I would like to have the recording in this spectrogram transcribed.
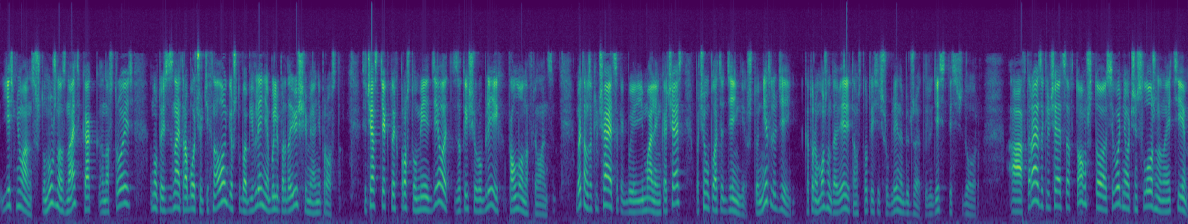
есть нюанс, что нужно знать, как настроить, ну, то есть знать рабочую технологию, чтобы объявления были продающими, а не просто. Сейчас те, кто их просто умеет делать, за 1000 рублей их полно на фрилансе. В этом заключается как бы и маленькая часть, почему платят деньги, что нет людей, которым можно доверить там 100 тысяч рублей на бюджет или 10 тысяч долларов. А вторая заключается в том, что сегодня очень сложно найти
